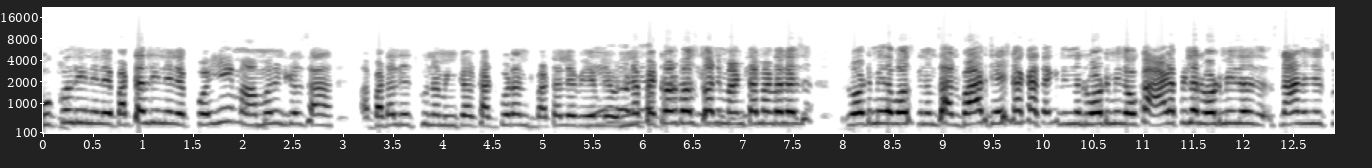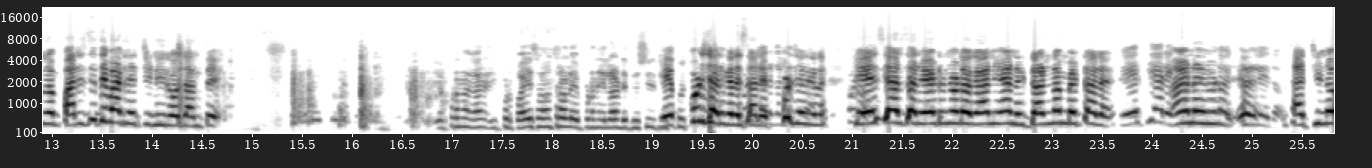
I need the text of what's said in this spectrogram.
బుక్కులు తినలే బట్టలు తినలే పోయి మా అమ్మ ఇంటికి ఆ బట్టలు తెచ్చుకున్నాం. ఇంకా కట్టుకోవడానికి బట్టలు లేవు ఏం లేవు. నిన్న పెట్రోల్ పోసుకొని మంట మంటలేసి రోడ్డు మీద పోసుకున్నాం. సార్ వాడు చేసిన కథకి నిన్న రోడ్డు మీద ఒక ఆడపిల్ల రోడ్డు మీద స్నానం చేసుకున్న పరిస్థితి వాడు తెచ్చిండు ఈ రోజు అంతే ఎప్పుడన్నా కానీ ఇప్పుడు పది సంవత్సరాలు ఎప్పుడన్నా ఇలాంటి దుస్థితి ఎప్పుడు జరగలేదు సార్ ఎప్పుడు జరగలేదు కేసీఆర్ సార్ ఏడున్నాడో గానీ ఆయనకు దండం పెట్టాలి. ఆయన సచ్చిండో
